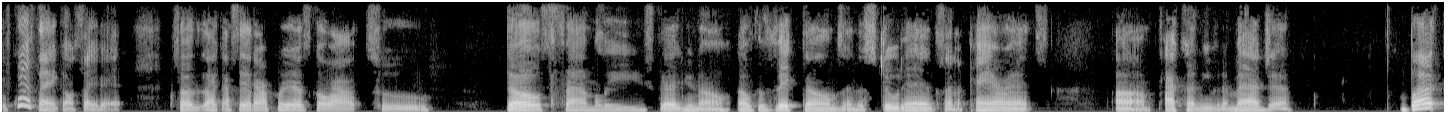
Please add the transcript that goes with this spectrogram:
of course, they ain't gonna say that. So, like I said, our prayers go out to those families that you know of the victims and the students and the parents. Um, I couldn't even imagine. But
